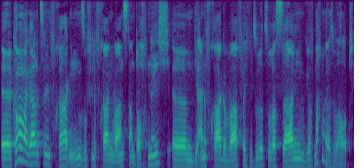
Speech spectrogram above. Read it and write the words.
Äh, kommen wir mal gerade zu den Fragen. So viele Fragen waren es dann doch nicht. Ähm, die eine Frage war, vielleicht willst du dazu was sagen, wie oft machen wir das überhaupt?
